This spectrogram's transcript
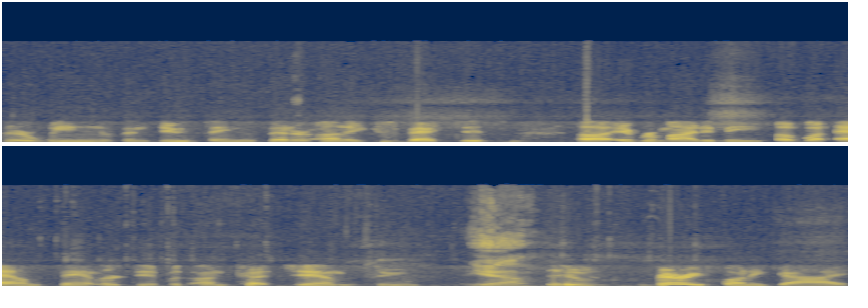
their wings and do things that are unexpected. Uh, it reminded me of what Adam Sandler did with Uncut Gems, who Yeah. who's a very funny guy,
